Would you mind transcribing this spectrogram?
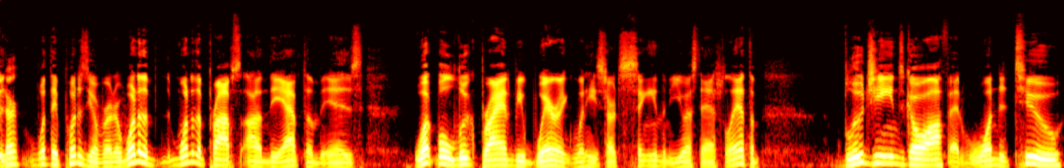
over-under? what they put as the over under. One of the one of the props on the anthem is what will Luke Bryan be wearing when he starts singing the U.S. national anthem? Blue jeans go off at one to two.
